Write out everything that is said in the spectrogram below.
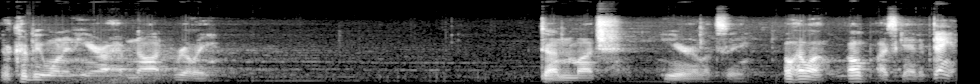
There could be one in here. I have not really done much here. Let's see. Oh, hello. Oh, I scanned him. Dang it.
